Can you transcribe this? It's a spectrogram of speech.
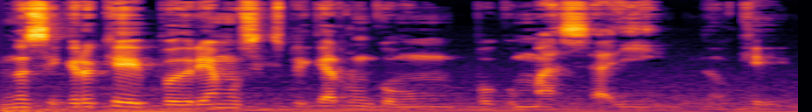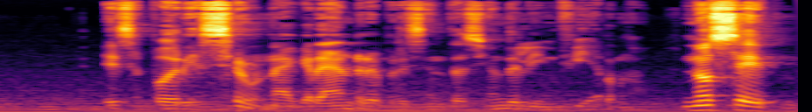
no sé, creo que podríamos explicarlo como un poco más ahí, ¿no? Que esa podría ser una gran representación del infierno. No sé,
